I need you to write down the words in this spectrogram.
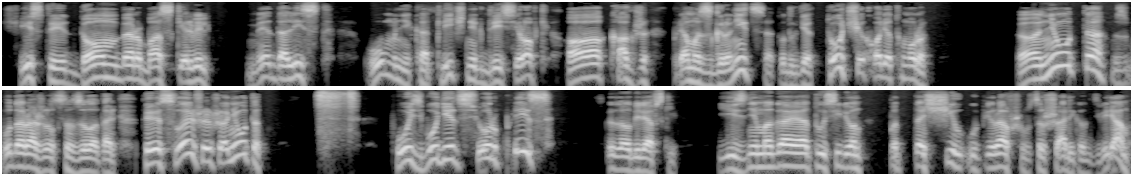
чистый домбер Баскервиль, медалист, умник, отличник дрессировки. А как же, прямо с границы, оттуда, где тучи ходят хмуро. — Анюта! — взбудоражился золотарь. — Ты слышишь, Анюта? — Пусть будет сюрприз, — сказал Белявский. Изнемогая от усилий, он подтащил упиравшегося шарика к дверям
